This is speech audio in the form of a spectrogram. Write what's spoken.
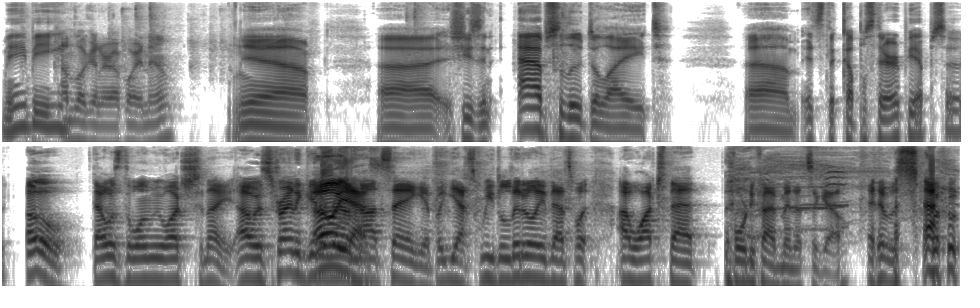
maybe. I'm looking her up right now yeah, uh, she's an absolute delight. Um, it's the couples therapy episode. Oh, that was the one we watched tonight. I was trying to get Oh, yes. not saying it, but yes, we literally that's what I watched that 45 minutes ago, and it was so good.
